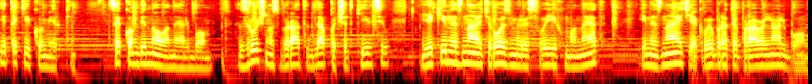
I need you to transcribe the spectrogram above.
і такі комірки. Це комбінований альбом. Зручно збирати для початківців, які не знають розміри своїх монет і не знають, як вибрати правильно альбом.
